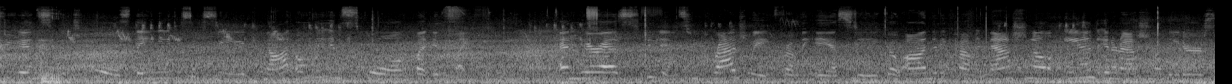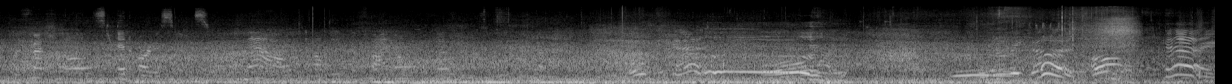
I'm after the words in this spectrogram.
students the tools they need to succeed not only in school but in life. And whereas students who graduate from the ASD go on to become national and international leaders, professionals, and artisans. Now, I'll leave the final vote Very good. Okay.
